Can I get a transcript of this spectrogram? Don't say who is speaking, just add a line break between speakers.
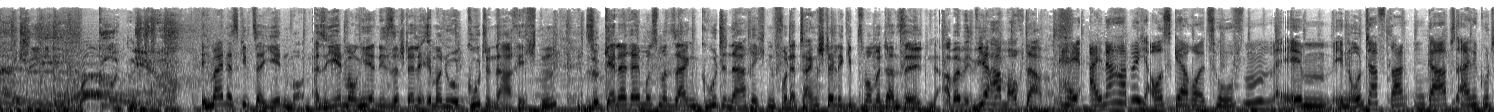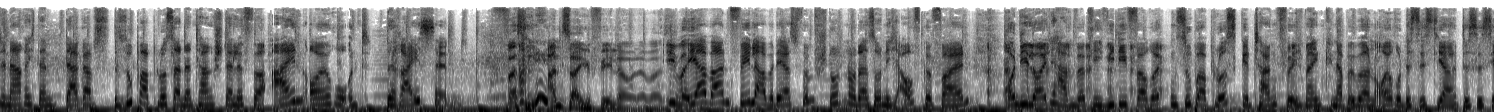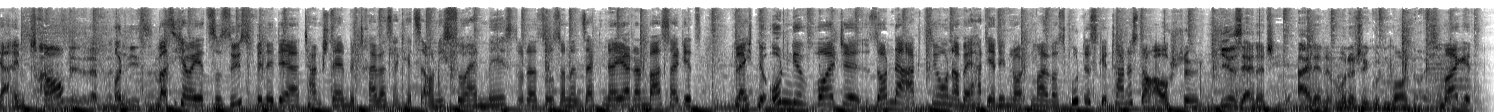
Energy Good News.
Ich meine, es gibt's ja jeden Morgen. Also jeden Morgen hier an dieser Stelle immer nur gute Nachrichten. So generell muss man sagen, gute Nachrichten von der Tankstelle gibt's momentan selten. Aber wir haben auch da was.
Hey, eine habe ich aus Gerolzhofen. Im, in Unterfranken gab es eine gute Nachricht. Denn da gab es Super Plus an der Tankstelle für 1 Euro und 3 Cent.
Was, ein Anzeigefehler oder was?
Ja, war ein Fehler, aber der ist fünf Stunden oder so nicht aufgefallen. Und die Leute haben wirklich wie die Verrückten Super Plus getankt für, ich meine, knapp über einen Euro. Das ist ja, das ist ja ein Traum. Und was ich aber jetzt so süß finde, der Tankstellenbetreiber sagt jetzt auch nicht so ein Mist oder so, sondern sagt, naja, dann war es halt jetzt vielleicht eine ungewollte Sonderaktion, aber er hat ja den Leuten mal was Gutes getan, ist doch auch schön.
Hier ist Energy. Einen wunderschönen guten Morgen euch.
Morgen.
